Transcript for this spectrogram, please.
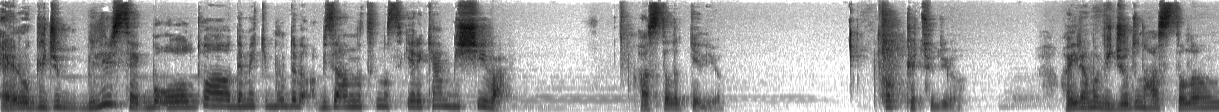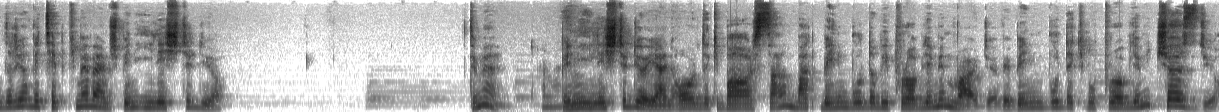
eğer o gücü bilirsek bu oldu aa demek ki burada bize anlatılması gereken bir şey var. Hastalık geliyor. Çok kötü diyor. Hayır ama vücudun hastalandırıyor ve tepkime vermiş. Beni iyileştir diyor. Değil mi? Evet. Beni iyileştir diyor. Yani oradaki bağırsağın bak benim burada bir problemim var diyor. Ve benim buradaki bu problemi çöz diyor.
